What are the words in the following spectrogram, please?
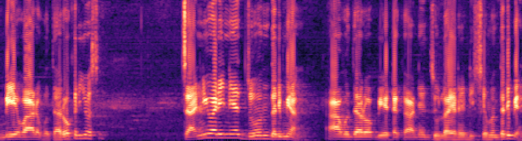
બે વાર વધારો કર્યો છે. જાન્યુઆરી ને જૂન દરમિયાન આ વધારો બે ટકા અને જુલાઈ અને ડિસેમ્બર દરમિયાન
